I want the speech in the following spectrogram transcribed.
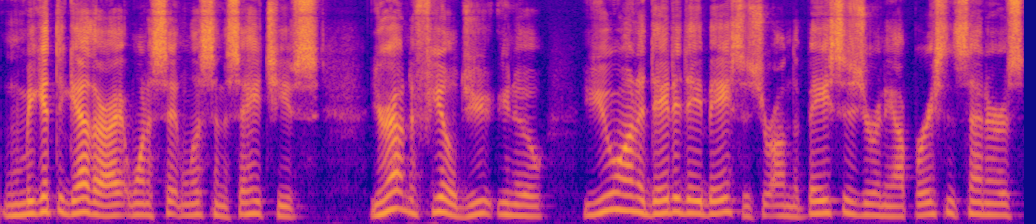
when we get together, I want to sit and listen and say, hey, Chiefs, you're out in the field. You you know you on a day to day basis. You're on the bases. You're in the operations centers.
